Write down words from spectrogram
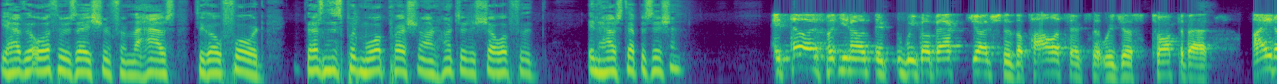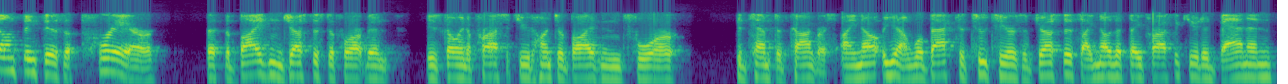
You have the authorization from the House to go forward. Doesn't this put more pressure on Hunter to show up for the in-house deposition? It does, but you know, it, we go back, Judge, to the politics that we just talked about. I don't think there's a prayer that the Biden Justice Department is going to prosecute Hunter Biden for contempt of Congress. I know, you know, we're back to two tiers of justice. I know that they prosecuted Bannon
